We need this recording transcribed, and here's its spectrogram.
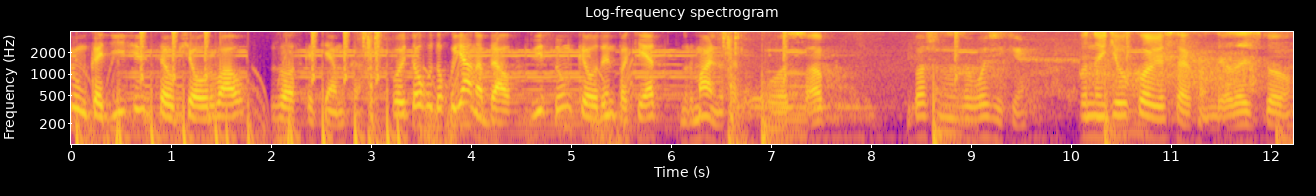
Сумка дізель, це взагалі урвав. Жорстка темка. По ітогу дохуя набрав. Дві сумки, один пакет. Нормально так. What's up? Башу на завозики. Понеділкові секунди, let's go.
